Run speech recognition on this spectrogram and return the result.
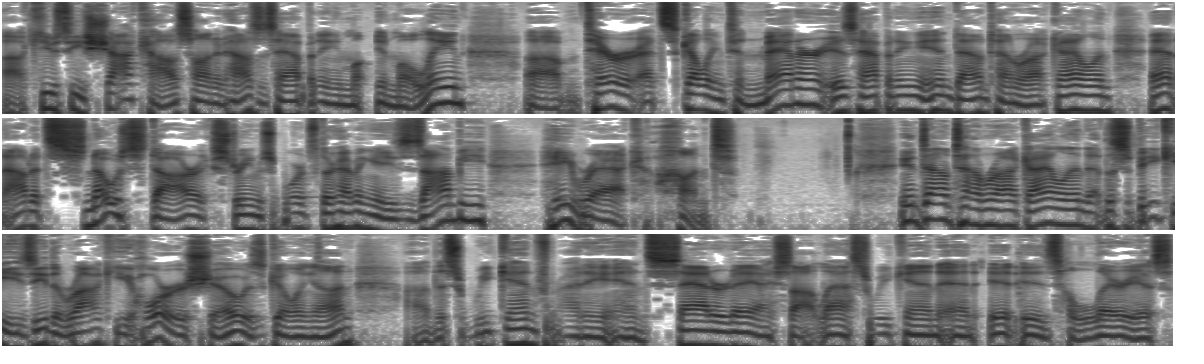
Uh, QC Shock House Haunted House is happening in Moline. Um, Terror at Skellington Manor is happening in downtown Rock Island. And out at Snow Star Extreme Sports, they're having a zombie hayrack hunt. In downtown Rock Island at the Speakeasy, the Rocky Horror Show is going on uh, this weekend, Friday and Saturday. I saw it last weekend, and it is hilarious.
